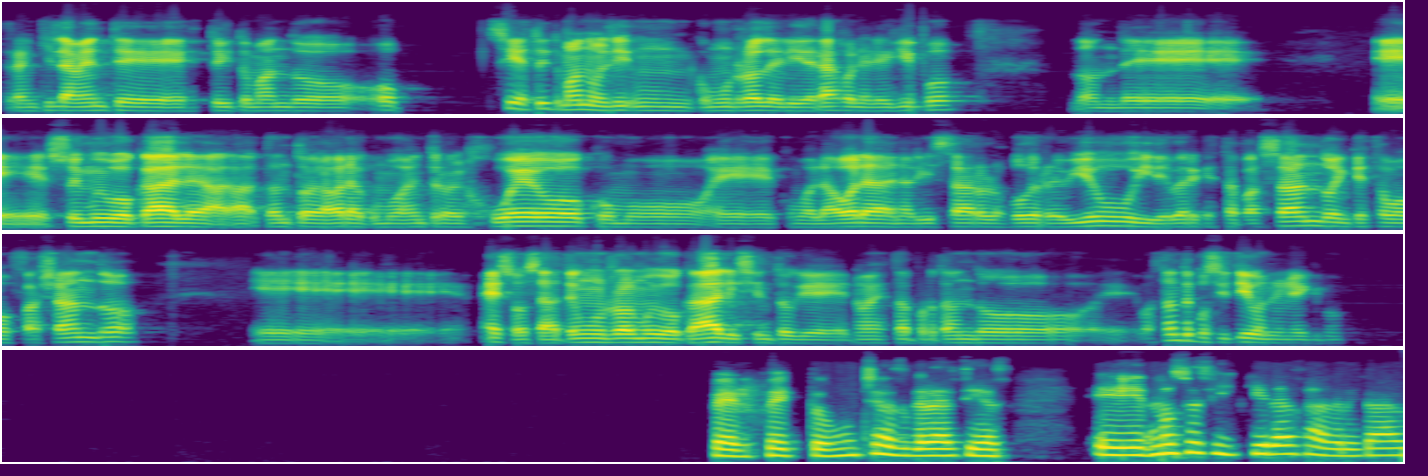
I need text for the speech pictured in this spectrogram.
tranquilamente estoy tomando, sí, estoy tomando como un rol de liderazgo en el equipo, donde eh, soy muy vocal a- a- tanto a la hora como dentro del juego, como, eh, como a la hora de analizar los bot review y de ver qué está pasando, en qué estamos fallando. Eh, eso, o sea, tengo un rol muy vocal y siento que nos está aportando bastante positivo en el equipo. Perfecto, muchas gracias. No sé si quieras agregar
